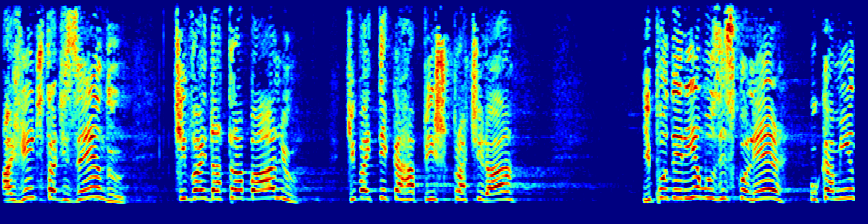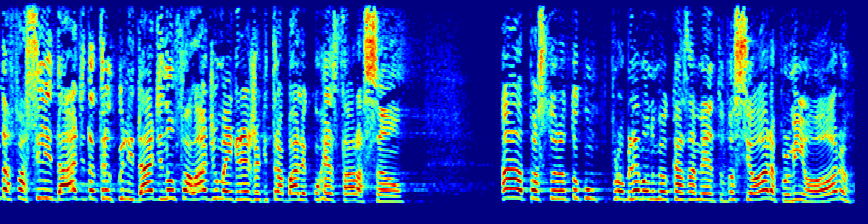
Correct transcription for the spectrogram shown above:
a gente está dizendo que vai dar trabalho, que vai ter carrapicho para tirar. E poderíamos escolher o caminho da facilidade, da tranquilidade, não falar de uma igreja que trabalha com restauração. Ah, pastor, eu estou com um problema no meu casamento. Você ora por mim? Eu oro.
